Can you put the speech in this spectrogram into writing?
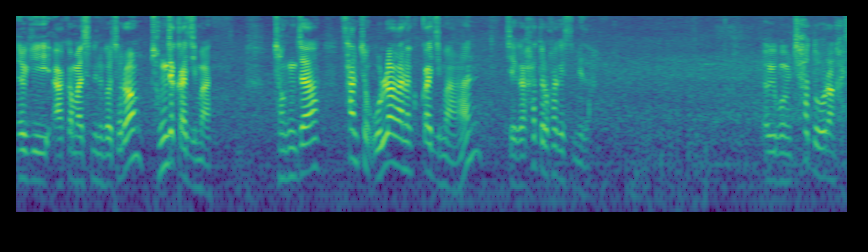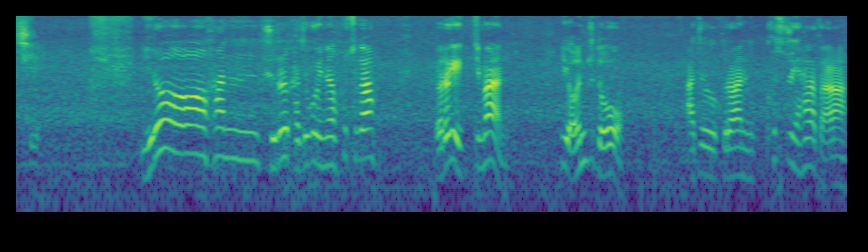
여기 아까 말씀드린 것처럼 정자까지만 정자 3층 올라가는 것까지만 제가 하도록 하겠습니다. 여기 보면 차도랑 같이 이러한 뷰를 가지고 있는 호수가 여러 개 있지만 이 연주도 아주 그러한 코스 중에 하나다.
